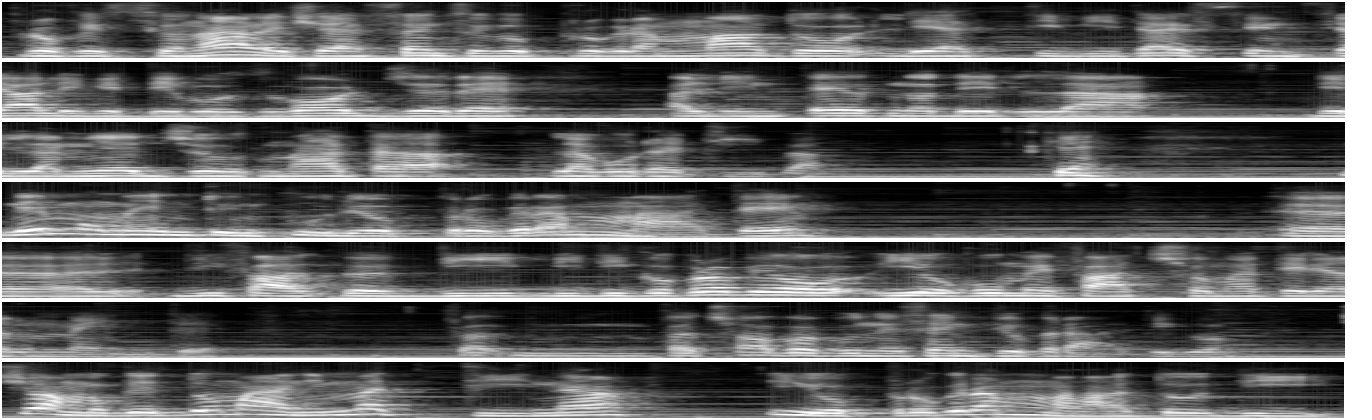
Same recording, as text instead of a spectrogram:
professionale, cioè nel senso che ho programmato le attività essenziali che devo svolgere all'interno della, della mia giornata lavorativa. Okay? Nel momento in cui le ho programmate, eh, vi, fa, vi, vi dico proprio io come faccio materialmente facciamo proprio un esempio pratico. Diciamo che domani mattina io ho programmato di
